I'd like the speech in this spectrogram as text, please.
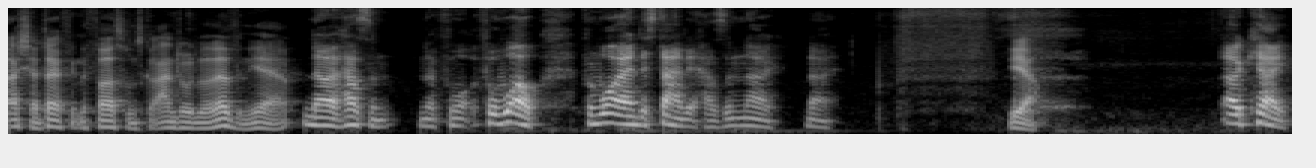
actually, I don't think the first one's got Android 11 yet. No, it hasn't. No, from what, from well, from what I understand, it hasn't. No, no. Yeah. Okay,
